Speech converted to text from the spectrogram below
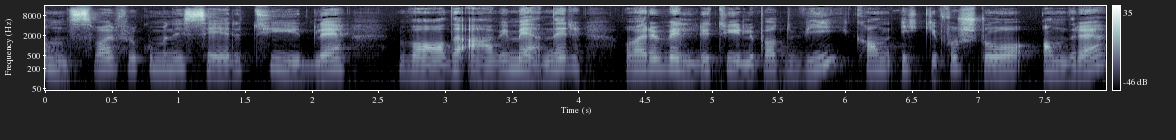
ansvar for å kommunisere tydelig hva det er vi mener, og være veldig tydelig på at vi kan ikke forstå andre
